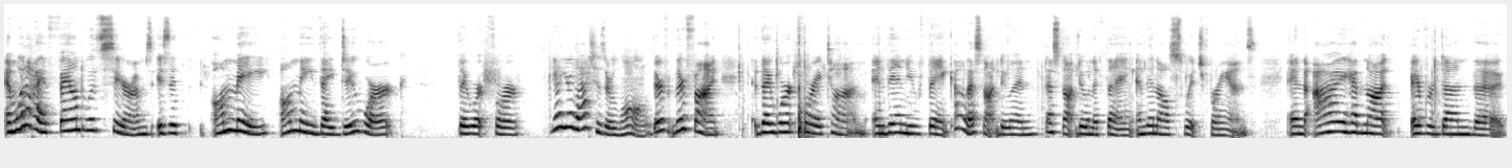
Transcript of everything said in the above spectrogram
and what I have found with serums is that on me, on me, they do work. They work for yeah, your lashes are long. they're they're fine. They work for a time, and then you think, oh, that's not doing that's not doing a thing, and then I'll switch brands. And I have not ever done the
